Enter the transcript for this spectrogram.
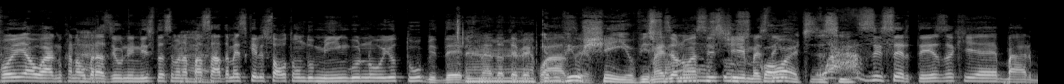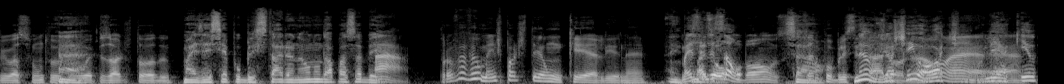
foi ao ar no Canal Ah. Brasil no início da semana Ah. passada, mas que eles soltam domingo no YouTube deles, né, da TV Ah, porque eu não quase. vi o cheio, eu vi mas só eu não uns- assisti, uns mas cortes, tenho assim. quase certeza que é Barbie o assunto Ah. do episódio todo. Mas aí se é publicitário ou não, não dá pra saber. Ah, provavelmente pode ter um quê ali, né? Entendi. Mas Mas eles o- são bons, São. sendo publicitário Não, já achei não, ótimo. é, eu li é. aquilo.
